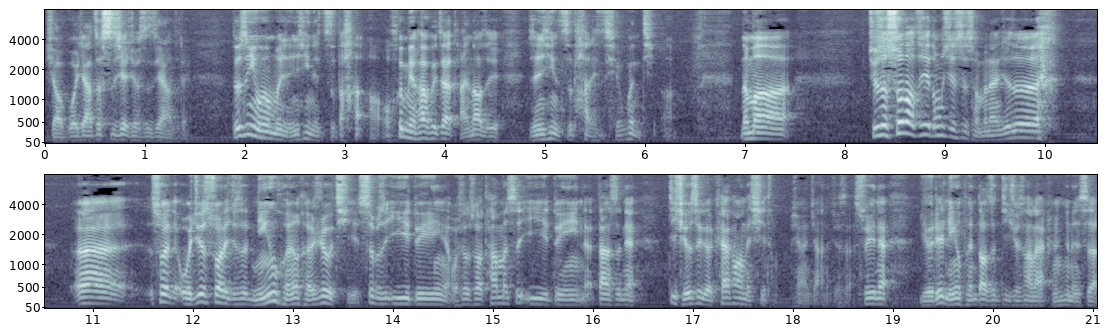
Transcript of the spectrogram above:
小国家，这世界就是这样子的。都是因为我们人性的自大啊！我后面还会再谈到这些人性自大的这些问题啊。那么，就是说到这些东西是什么呢？就是，呃，说我就说的就是灵魂和肉体是不是一一对应的？我是说他们是一一对应的，但是呢，地球是一个开放的系统，我想讲的就是，所以呢，有的灵魂到这地球上来，很可能是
